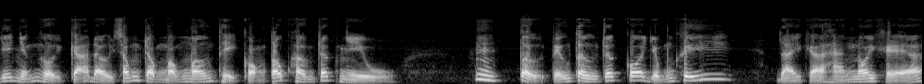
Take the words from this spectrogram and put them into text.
với những người cả đời sống trong mộng mơ thì còn tốt hơn rất nhiều. Từ tiểu thư rất có dũng khí. Đại khả hãng nói khẽ.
